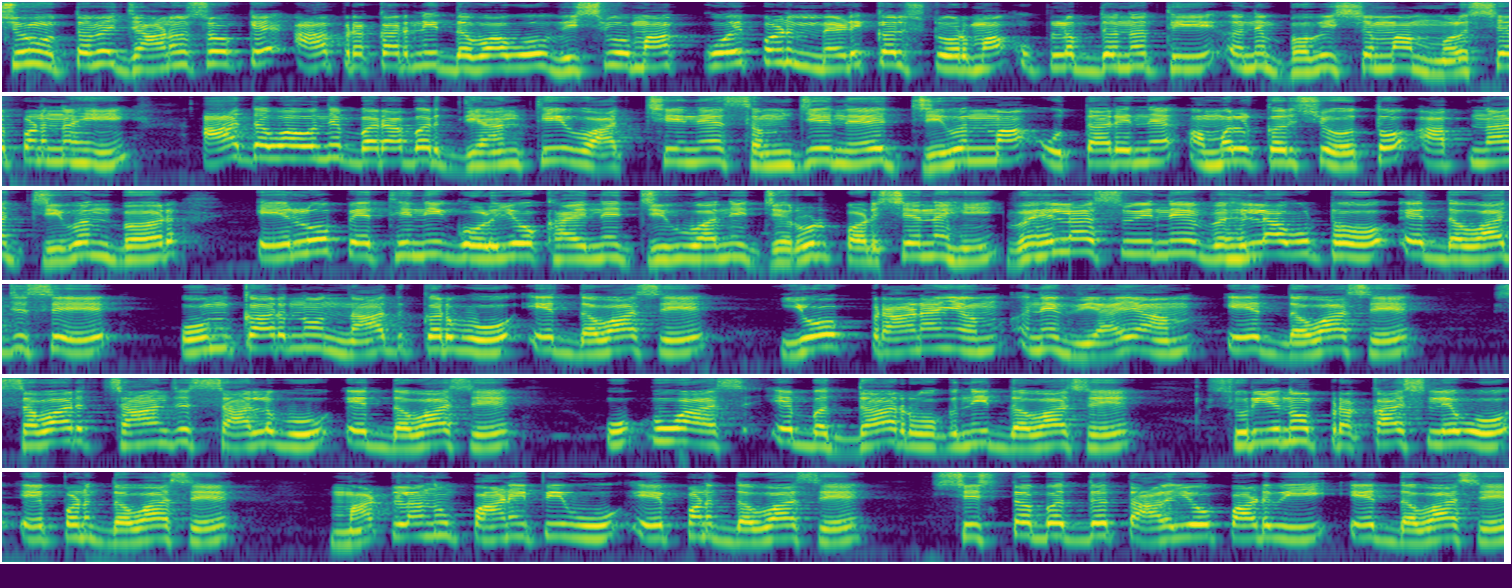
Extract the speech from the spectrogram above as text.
શું તમે જાણો છો કે આ પ્રકારની દવાઓ વિશ્વમાં કોઈ પણ મેડિકલ સ્ટોરમાં ઉપલબ્ધ નથી અને ભવિષ્યમાં મળશે પણ નહીં? આ દવાઓને બરાબર ધ્યાનથી વાંચીને, સમજીને, જીવનમાં ઉતારીને અમલ કરશો તો આપના જીવનભર એલોપેથીની ગોળીઓ ખાઈને જીવવાની જરૂર પડશે નહીં. વહેલા સૂઈને વહેલા ઉઠો, એ દવા જ છે. ઓમકારનો નાદ કરવો એ દવા છે. યોગ, પ્રાણાયામ અને વ્યાયામ એ દવા છે. સવાર સાંજ સાલવું એ દવા છે, ઉપવાસ એ બધા રોગની દવા છે, સૂર્યનો પ્રકાશ લેવો એ પણ દવા છે, માટલાનું પાણી પીવું એ પણ દવા છે, શિસ્તબદ્ધ તાળીઓ પાડવી એ દવા છે,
